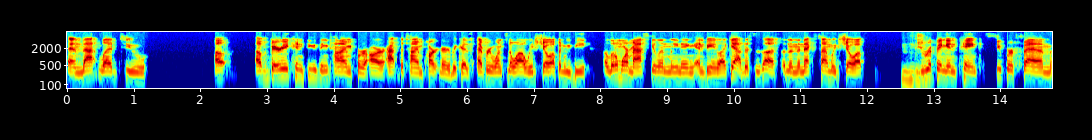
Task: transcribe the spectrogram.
and that led to a a very confusing time for our at the time partner because every once in a while we'd show up and we'd be a little more masculine leaning and being like, yeah, this is us, and then the next time we'd show up Mhm. dripping in pink, super femme,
